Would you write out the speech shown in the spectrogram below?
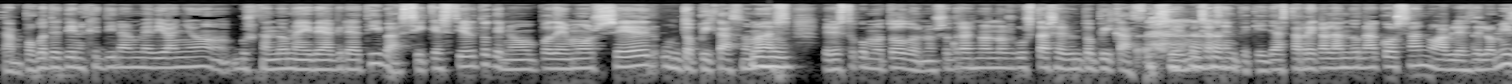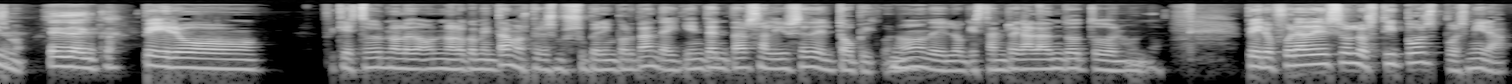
Tampoco te tienes que tirar medio año buscando una idea creativa. Sí que es cierto que no podemos ser un topicazo más, pero esto como todo, nosotras no nos gusta ser un topicazo. Si hay mucha gente que ya está regalando una cosa, no hables de lo mismo. Exacto. Pero, que esto no lo, no lo comentamos, pero es súper importante, hay que intentar salirse del tópico, ¿no? Mm. De lo que están regalando todo el mundo. Pero fuera de eso, los tipos, pues mira,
